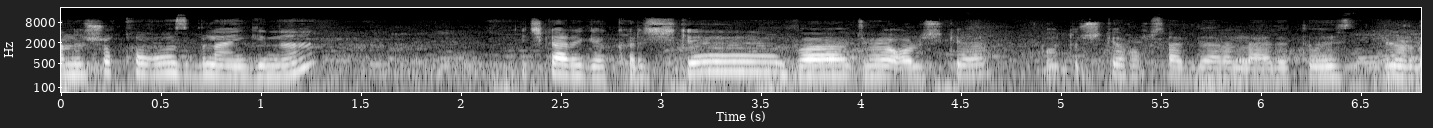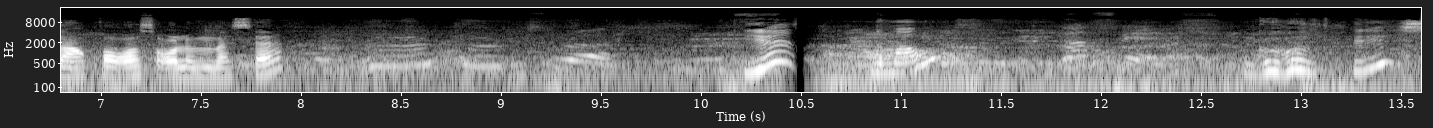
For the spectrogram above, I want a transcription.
Ana shu qog'oz bilangina ichkariga kirishga va joy olishga o'tirishga ruxsat beriladi. То есть bu yerdan qog'oz olinmasa. Yes. Nima u? Goldfish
